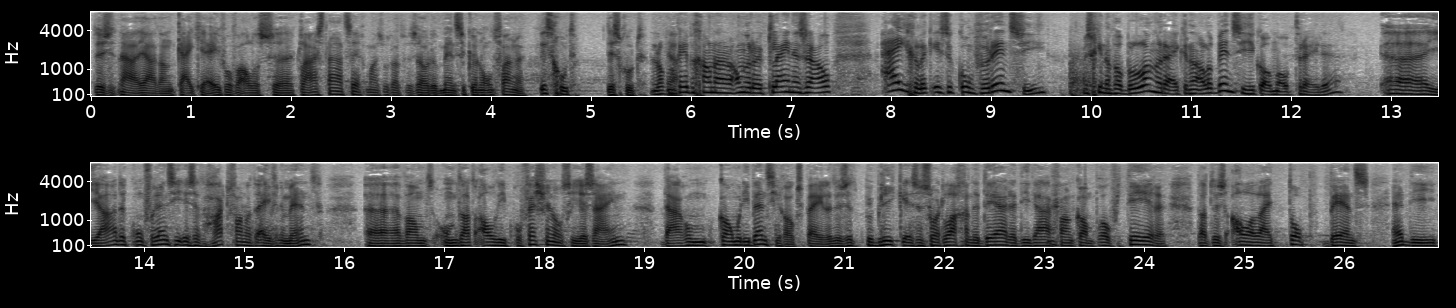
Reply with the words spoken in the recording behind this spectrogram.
Dus nou ja, dan kijk je even of alles uh, klaar staat, zeg maar. Zodat we zo de mensen kunnen ontvangen. Is goed. Dit is goed. Loop ja. nog even gauw naar een andere kleine zaal. Eigenlijk is de conferentie misschien nog wel belangrijker dan alle bands die hier komen optreden. Uh, ja, de conferentie is het hart van het evenement. Uh, want omdat al die professionals hier zijn, daarom komen die bands hier ook spelen. Dus het publiek is een soort lachende derde die daarvan kan profiteren. Dat dus allerlei topbands, die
